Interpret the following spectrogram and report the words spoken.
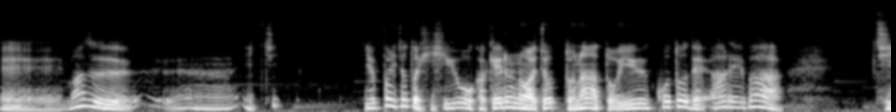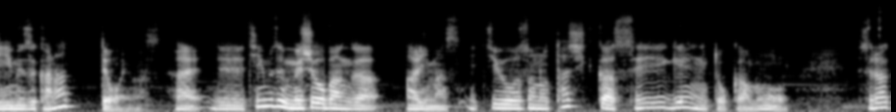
えー、まず、うん1やっぱりちょっと費用をかけるのはちょっとなということであれば、Teams かなって思います。はい。で、Teams 無償版があります。一応、その確か制限とかも、スラッ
